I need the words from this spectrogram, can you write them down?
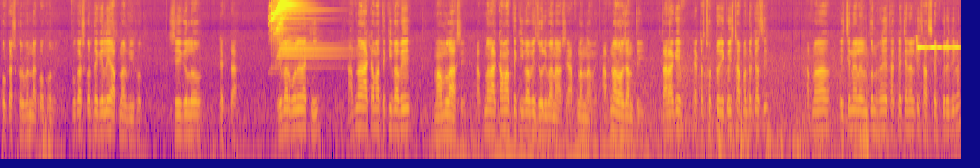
প্রকাশ করবেন না কখনোই। প্রকাশ করতে গেলে আপনার বিপদ। সেইগুলো একটা। এবার বলে রাখি, আপনার আকামাতে কীভাবে মামলা আসে, আপনার আকামাতে কীভাবে জরিমানা আসে, আপনার নামে, আপনার অজান্তেই। তার আগে একটা ছোট্ট রিকোয়েস্ট আপনাদের কাছে। আপনারা এই চ্যানেলে নতুন হয়ে থাকলে চ্যানেলটি সাবস্ক্রাইব করে দিবেন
